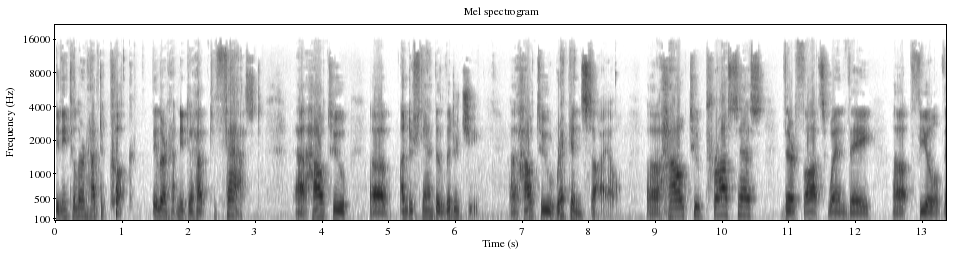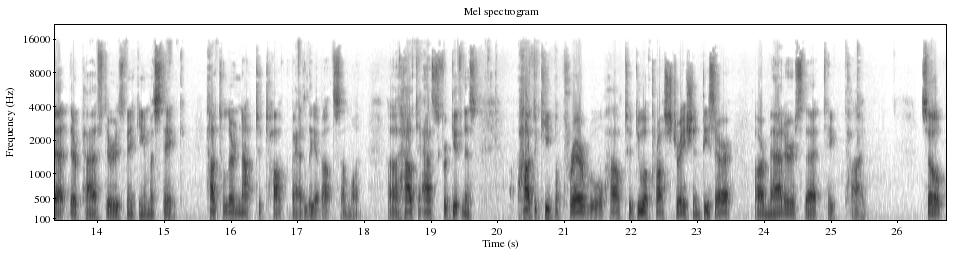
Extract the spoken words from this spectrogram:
They need to learn how to cook. They learn how, need to how to fast, uh, how to uh, understand the liturgy, uh, how to reconcile, uh, how to process their thoughts when they uh, feel that their pastor is making a mistake, how to learn not to talk badly about someone, uh, how to ask forgiveness, how to keep a prayer rule, how to do a prostration. These are, are matters that take time. So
